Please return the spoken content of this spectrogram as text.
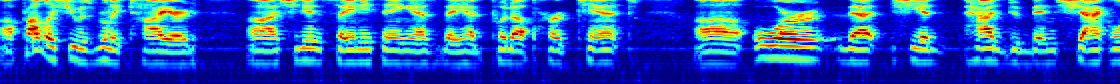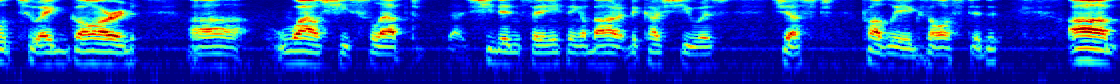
uh, probably she was really tired. Uh, she didn't say anything as they had put up her tent, uh, or that she had had to been shackled to a guard while she slept. She didn't say anything about it because she was just probably exhausted. Um,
